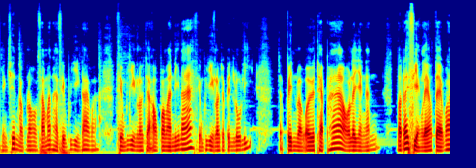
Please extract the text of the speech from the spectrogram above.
อย่างเช่นแบบเราสามารถหาเสียงผู้หญิงได้ว่า เสียงผู้หญิงเราจะเอาประมาณนี้นะ เสียงผู้หญิงเราจะเป็นโลลิจะเป็นแบบเออแท็บห้าวอะไรอย่างนั้น เราได้เสียงแล้วแต่ว่า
